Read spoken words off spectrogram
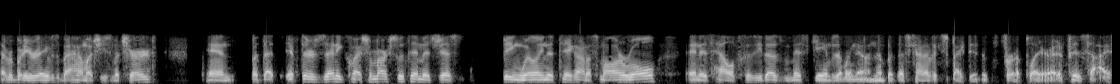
everybody raves about how much he's matured. And but that if there's any question marks with him, it's just being willing to take on a smaller role and his health because he does miss games every now and then. But that's kind of expected for a player of his size.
